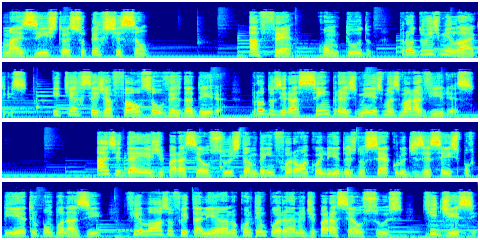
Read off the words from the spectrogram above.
Mas isto é superstição. A fé, contudo, produz milagres, e quer seja falsa ou verdadeira, produzirá sempre as mesmas maravilhas. As ideias de Paracelsus também foram acolhidas no século XVI por Pietro Pomponazzi, filósofo italiano contemporâneo de Paracelsus, que disse:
